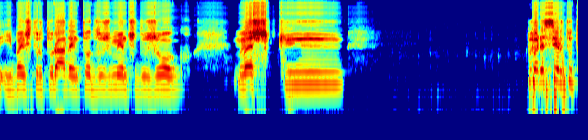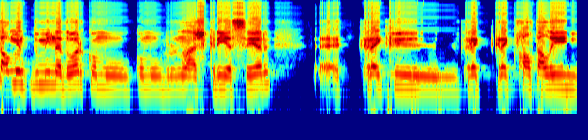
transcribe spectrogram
e bem estruturada em todos os momentos do jogo, mas que para ser totalmente dominador, como, como o Bruno Lage queria ser, eh, creio que, creio, creio que falta ali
